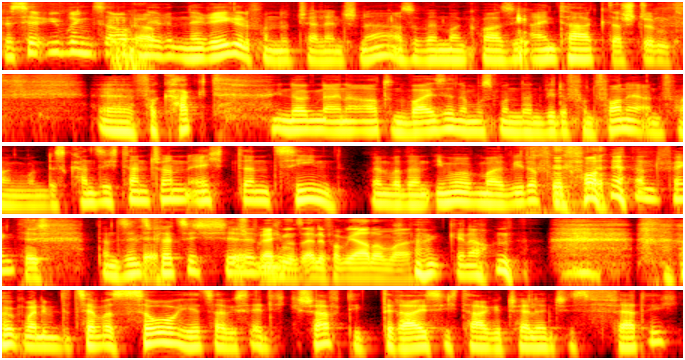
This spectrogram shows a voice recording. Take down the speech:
Das ist ja übrigens auch ja. Eine, eine, Regel von der Challenge, ne? Also wenn man quasi einen Tag das stimmt. Äh, verkackt in irgendeiner Art und Weise, dann muss man dann wieder von vorne anfangen. Und das kann sich dann schon echt dann ziehen. Wenn man dann immer mal wieder von vorne anfängt, dann sind es plötzlich. Wir äh, sprechen uns Ende vom Jahr nochmal. genau. Irgendwann im Dezember, so, jetzt habe ich es endlich geschafft. Die 30-Tage-Challenge ist fertig.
